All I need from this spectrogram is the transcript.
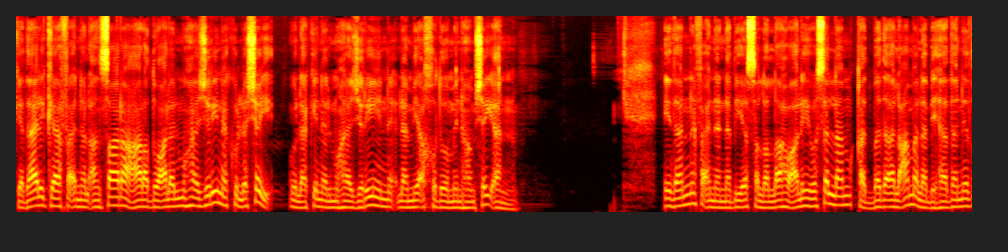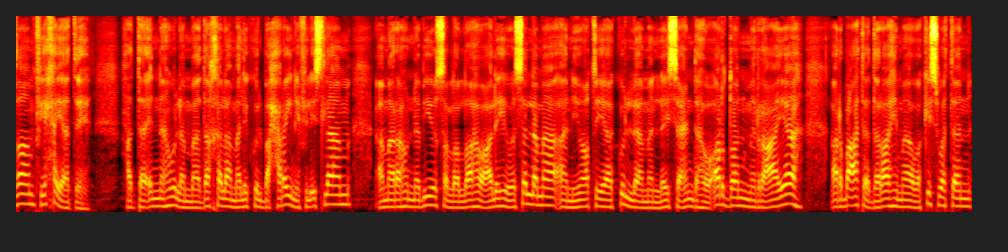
كذلك فإن الأنصار عرضوا على المهاجرين كل شيء ولكن المهاجرين لم يأخذوا منهم شيئا. إذا فإن النبي صلى الله عليه وسلم قد بدأ العمل بهذا النظام في حياته، حتى إنه لما دخل ملك البحرين في الإسلام أمره النبي صلى الله عليه وسلم أن يعطي كل من ليس عنده أرض من رعاياه أربعة دراهم وكسوة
